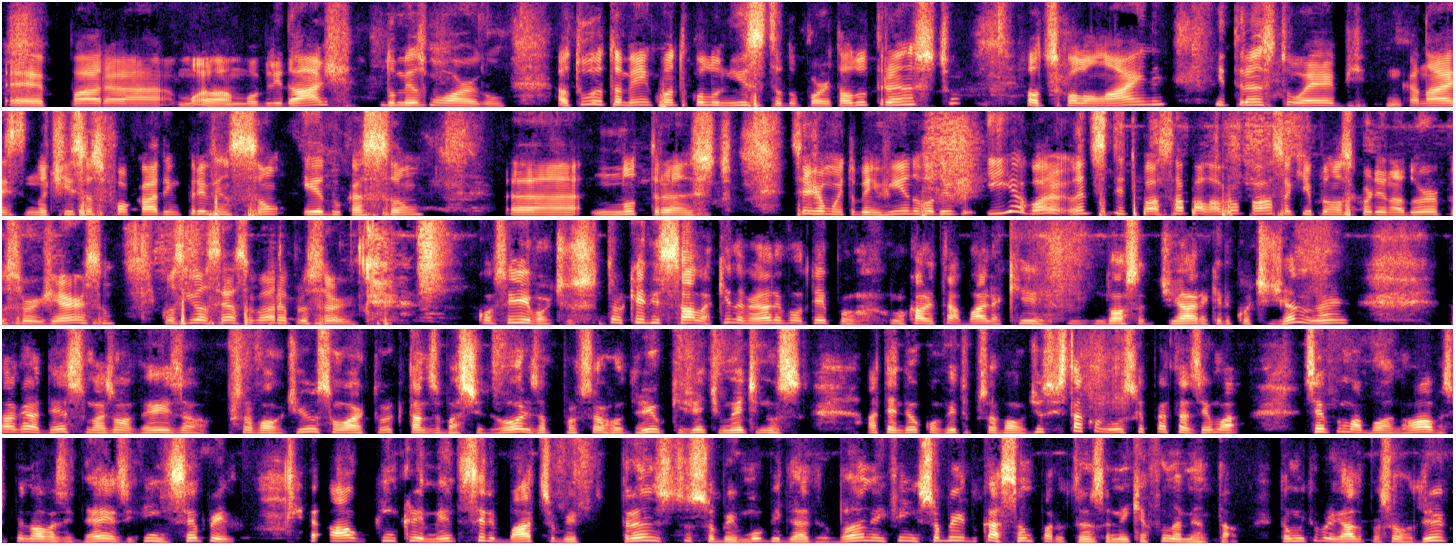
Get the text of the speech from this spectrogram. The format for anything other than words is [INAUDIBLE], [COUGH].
é, para a mobilidade do mesmo órgão. Atua também enquanto colunista do Portal do Trânsito, Autoescola Online e Trânsito Web, em canais de notícias focado em prevenção e educação uh, no trânsito. Seja muito bem-vindo, Rodrigo. E agora, antes de passar a palavra, eu passo aqui para o nosso coordenador, professor Gerson. Conseguiu acesso agora, professor? Consegui, Valtinho. Troquei de sala aqui, na verdade, eu voltei para o local de trabalho aqui, nosso diário aqui do cotidiano, né? Eu agradeço mais uma vez ao professor Valdilson, ao Arthur, que está nos bastidores, ao professor Rodrigo, que gentilmente nos atendeu o convite do professor Valdilson, está conosco para trazer uma, sempre uma boa nova, sempre novas ideias, enfim, sempre algo que incrementa esse debate sobre trânsito, sobre mobilidade urbana, enfim, sobre educação para o trânsito também, que é fundamental. Então, muito obrigado, professor Rodrigo,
